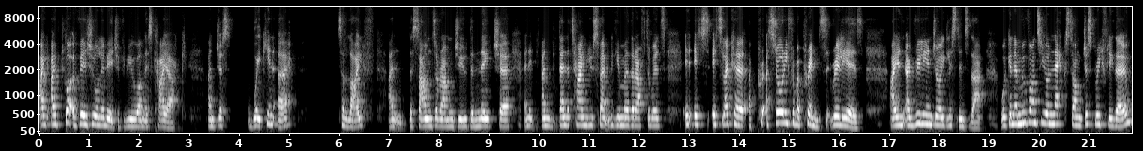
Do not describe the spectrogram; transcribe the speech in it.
I, I've got a visual image of you on this kayak and just waking up to life and the sounds around you, the nature, and it, and then the time you spent with your mother afterwards. It, it's it's like a, a a story from a prince. It really is. I, I really enjoyed listening to that. We're going to move on to your next song just briefly, though.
